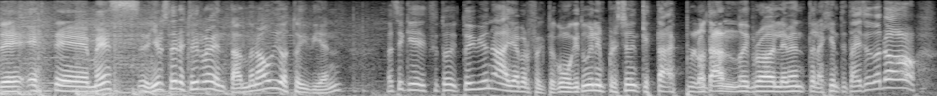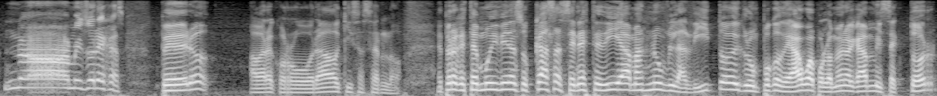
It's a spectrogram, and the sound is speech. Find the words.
de este mes. Señor Ser, ¿estoy reventando en audio? ¿Estoy bien? Así que estoy, estoy bien. Ah, ya, perfecto. Como que tuve la impresión que estaba explotando y probablemente la gente está diciendo, no, no, mis orejas. Pero ahora corroborado quise hacerlo. Espero que estén muy bien en sus casas en este día más nubladito y con un poco de agua, por lo menos acá en mi sector.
